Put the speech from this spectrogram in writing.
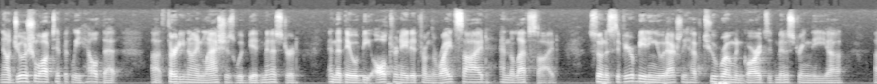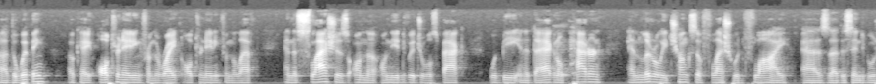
Now, Jewish law typically held that uh, 39 lashes would be administered, and that they would be alternated from the right side and the left side. So, in a severe beating, you would actually have two Roman guards administering the uh, uh, the whipping okay, alternating from the right, alternating from the left, and the slashes on the on the individual's back would be in a diagonal pattern, and literally chunks of flesh would fly as uh, this individual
